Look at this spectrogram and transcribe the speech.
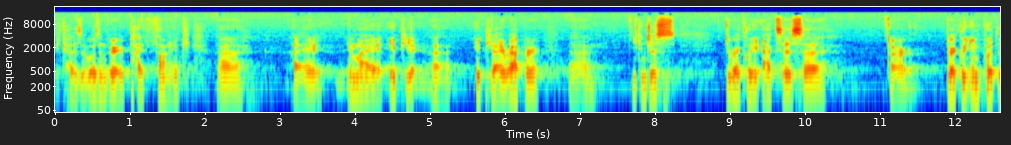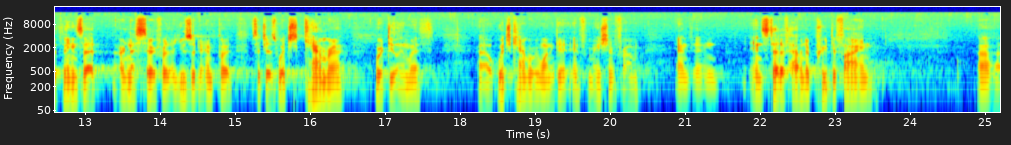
because it wasn't very Pythonic, uh, I, in my API, uh, API wrapper, uh, you can just directly access uh, or directly input the things that are necessary for the user to input, such as which camera we're dealing with, uh, which camera we want to get information from, and then instead of having to predefine uh,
